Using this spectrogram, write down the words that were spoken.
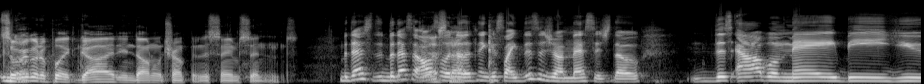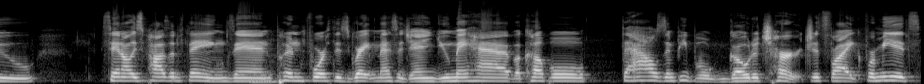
you know, we're gonna put God and Donald Trump in the same sentence. But that's but that's also That's another not- thing. It's like this is your message though. This album may be you saying all these positive things and mm-hmm. putting forth this great message, and you may have a couple thousand people go to church. It's like for me, it's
